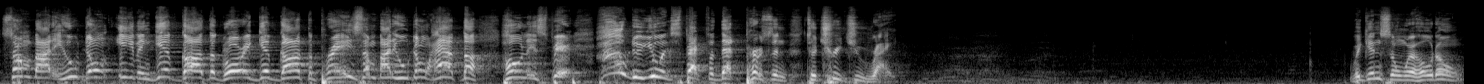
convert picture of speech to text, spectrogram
somebody who don't even give God the glory, give God the praise, somebody who don't have the Holy Spirit, how do you expect for that person to treat you right? We're getting somewhere, hold on.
